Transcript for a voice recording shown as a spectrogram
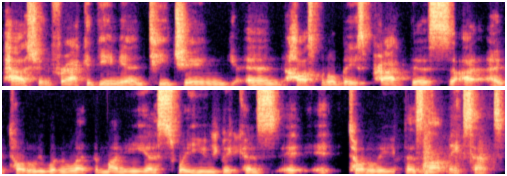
passion for academia and teaching and hospital based practice, I, I totally wouldn't let the money uh, sway you because it, it totally does not make sense.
